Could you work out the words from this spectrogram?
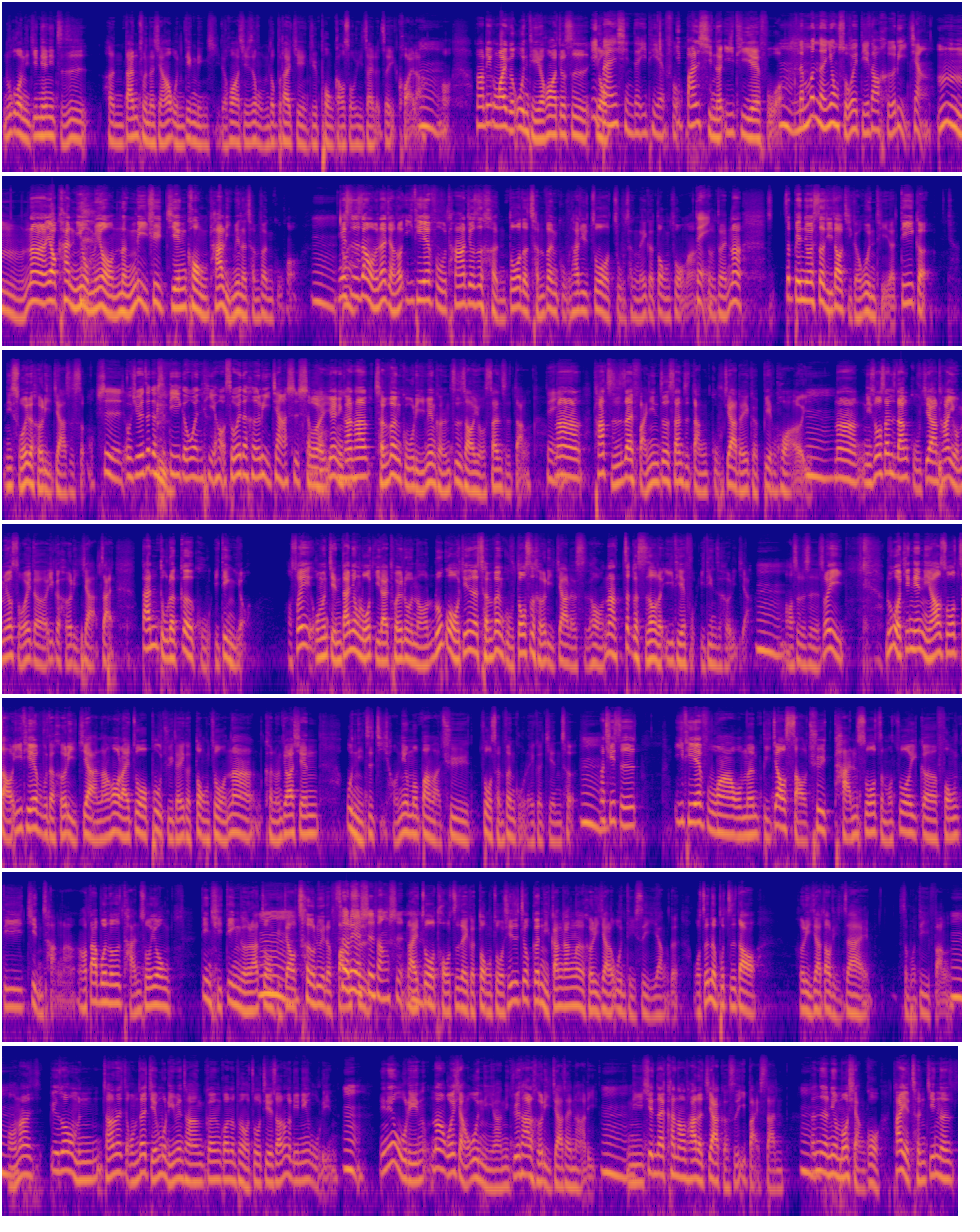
如果你今天你只是很单纯的想要稳定领息的话，其实我们都不太建议去碰高收益债的这一块啦。嗯，哦，那另外一个问题的话，就是一般型的 ETF，一般型的 ETF 哦，嗯，能不能用所谓跌到合理价？嗯，那要看你有没有能力去监控它里面的成分股哦。嗯，因为事实上我们在讲说 ETF，它就是很多的成分股，它去做组成的一个动作嘛，对，对不对？那这边就会涉及到几个问题了。第一个。你所谓的合理价是什么？是，我觉得这个是第一个问题哈。所谓的合理价是什么？对，因为你看它成分股里面可能至少有三十档，对，那它只是在反映这三十档股价的一个变化而已。嗯，那你说三十档股价它有没有所谓的一个合理价在？单独的个股一定有。所以，我们简单用逻辑来推论哦。如果我今天的成分股都是合理价的时候，那这个时候的 ETF 一定是合理价。嗯，哦，是不是？所以，如果今天你要说找 ETF 的合理价，然后来做布局的一个动作，那可能就要先问你自己哦，你有没有办法去做成分股的一个监测？嗯，那其实 ETF 啊，我们比较少去谈说怎么做一个逢低进场啊，然后大部分都是谈说用。定期定额啦，这种比较策略的方式，策略式方式来做投资的一个动作，其实就跟你刚刚那个合理价的问题是一样的。我真的不知道合理价到底在什么地方。嗯，哦，那比如说我们常常在我们在节目里面常常跟观众朋友做介绍，那个零零五零，嗯，零零五零，那我也想问你啊，你觉得它的合理价在哪里？嗯，你现在看到它的价格是一百三，嗯，但是你有没有想过，它也曾经呢？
